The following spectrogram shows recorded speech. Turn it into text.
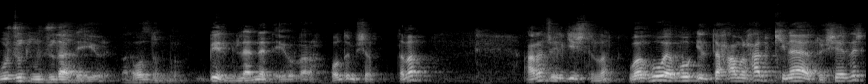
vücut vücuda değiyor. Oldu mu? Birbirlerine değiyorlar. Oldu mu inşallah? Tamam. Arapça ilginçtir lan. Ve huve bu iltihamul harp kinayetun şeydir.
